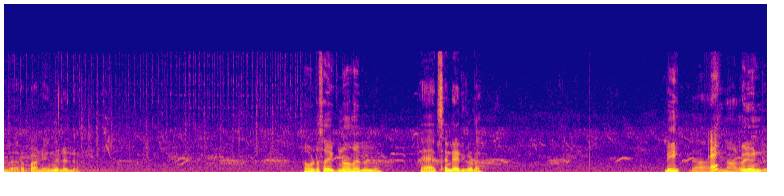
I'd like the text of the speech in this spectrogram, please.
വേറെ പണിയൊന്നുമില്ലല്ലോ. അവളുടെ സൈക്കിൾ ആണല്ലോ ആബ്സെന്റ് ആയിരിക്കോടാ. ഡി ഒരു മിനിറ്റ്.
